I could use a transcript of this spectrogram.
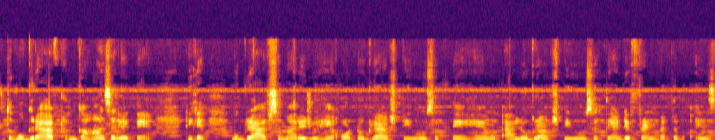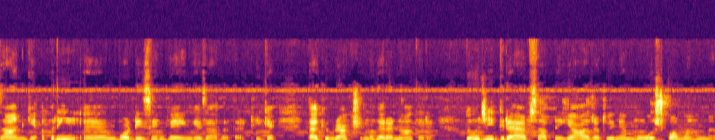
तो वो ग्राफ्ट हम कहाँ से लेते हैं? ठीक है, वो ग्राफ्स हमारे जो है ऑटोग्राफ्स भी हो सकते हैं, वो एलोग्राफ्स भी हो सकते हैं, डिफरेंट मतलब इंसान की अपनी बॉडी से लेंगे ज़्यादातर, ठीक है? ताकि वो रिएक्शन वगैरह ना करें। तो जी ग्राफ्स आपने याद रख लेना मोस्ट कॉमन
